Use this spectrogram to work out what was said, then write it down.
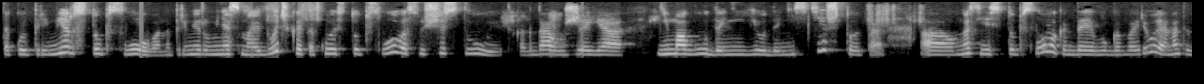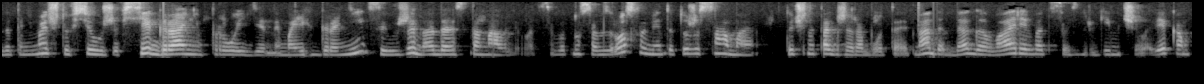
такой пример стоп-слова. Например, у меня с моей дочкой такое стоп-слово существует, когда уже я не могу до нее донести что-то, а у нас есть стоп-слово, когда я его говорю, и она тогда понимает, что все уже, все грани пройдены, моих границ, и уже надо останавливаться. Вот, ну, со взрослыми это то же самое, точно так же работает. Надо договариваться с другим человеком,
